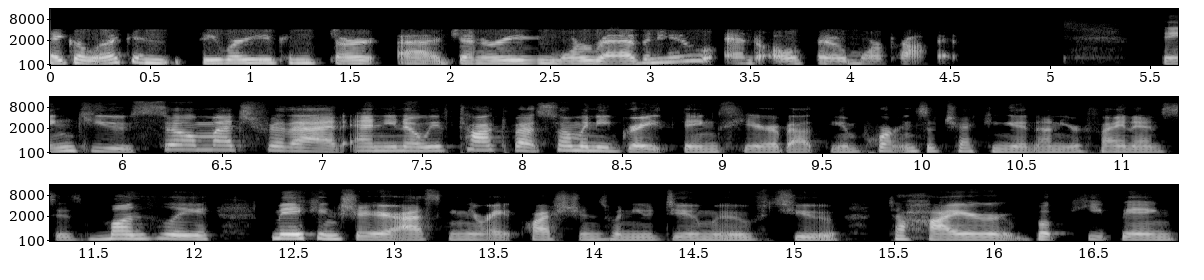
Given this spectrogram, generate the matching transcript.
take a look and see where you can start uh, generating more revenue and also more profit. Thank you so much for that. And, you know, we've talked about so many great things here about the importance of checking in on your finances monthly, making sure you're asking the right questions when you do move to to hire bookkeeping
